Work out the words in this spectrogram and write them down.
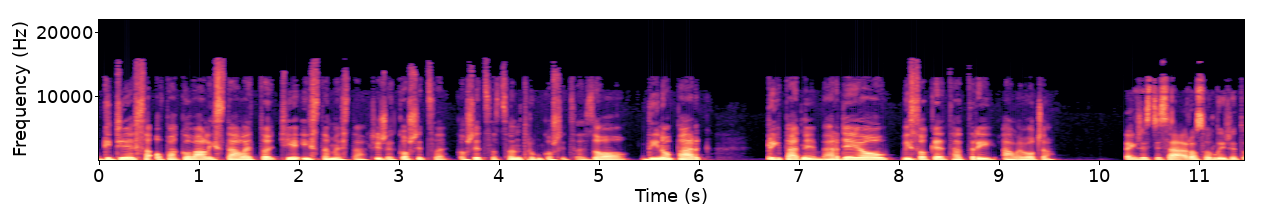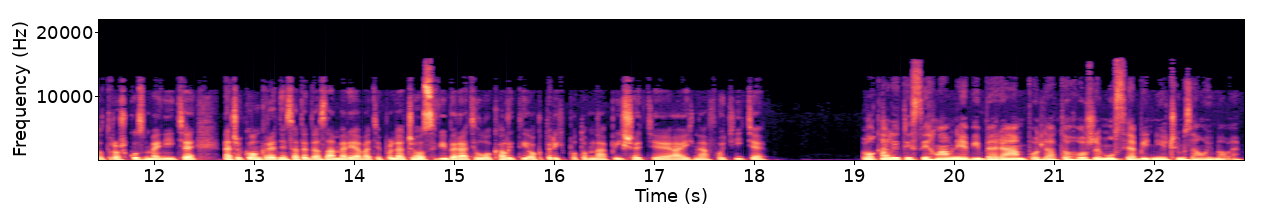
kde sa opakovali stále to, tie isté mesta. Čiže Košice, Košice centrum, Košice zoo, Dinopark, prípadne Bardejov, Vysoké Tatry a Levoča. Takže ste sa rozhodli, že to trošku zmeníte. Na čo konkrétne sa teda zameriavate? Podľa čoho si vyberáte lokality, o ktorých potom napíšete a ich nafotíte? Lokality si hlavne vyberám podľa toho, že musia byť niečím zaujímavé.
